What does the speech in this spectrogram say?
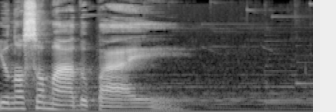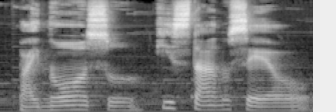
e o nosso amado Pai. Pai nosso que está no céu,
